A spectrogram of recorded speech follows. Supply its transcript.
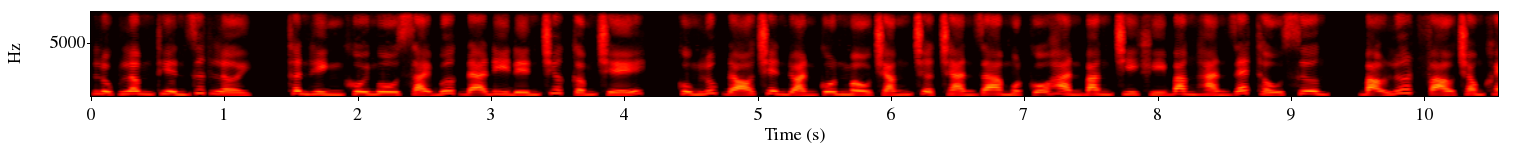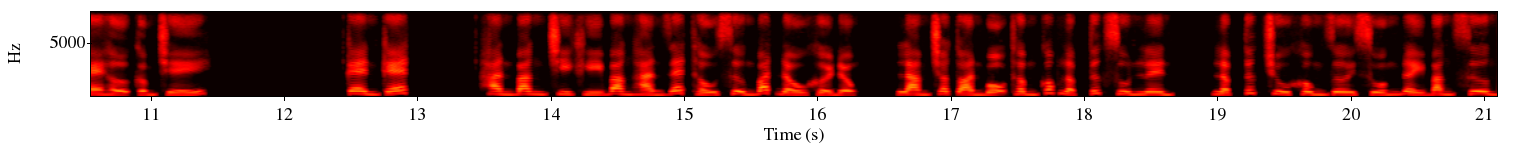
Lục Lâm Thiên dứt lời, thân hình khôi ngô sải bước đã đi đến trước cấm chế, cùng lúc đó trên đoàn côn màu trắng chợt tràn ra một cỗ hàn băng chi khí băng hàn rét thấu xương, bạo lướt vào trong khe hở cấm chế. Ken két. Hàn băng chi khí băng hàn rét thấu xương bắt đầu khởi động, làm cho toàn bộ thâm cốc lập tức run lên, lập tức chu không rơi xuống đẩy băng xương,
